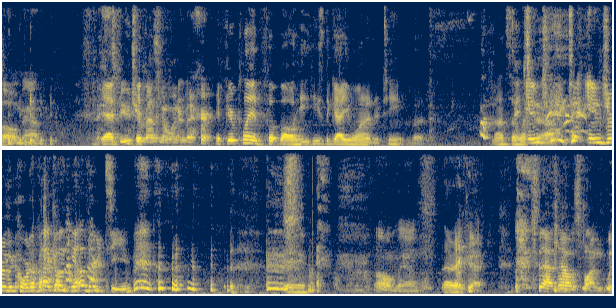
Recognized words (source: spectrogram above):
Oh man, Yeah, if, future if, Vezina winner there. if you're playing football, he, he's the guy you want on your team, but not so much In- for to injure the quarterback on the other team. Oh man. All right. Okay. that that was fun. We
